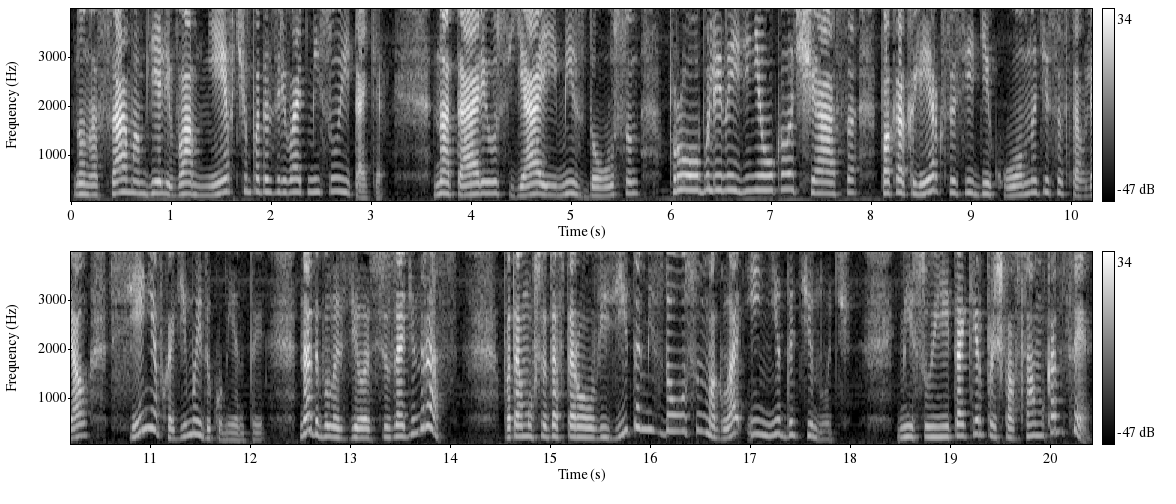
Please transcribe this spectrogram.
но на самом деле вам не в чем подозревать мисс Уитакер. Нотариус, я и мисс Доусон пробыли наедине около часа, пока клерк в соседней комнате составлял все необходимые документы. Надо было сделать все за один раз, потому что до второго визита мисс Доусон могла и не дотянуть. Мисс Уитакер пришла в самом конце».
